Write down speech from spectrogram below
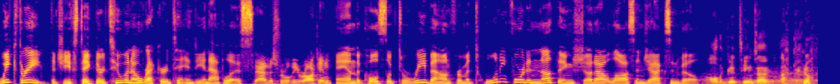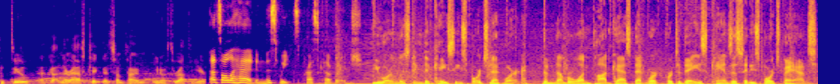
Week three, the Chiefs take their 2 0 record to Indianapolis. The atmosphere will be rocking. And the Colts look to rebound from a 24 0 shutout loss in Jacksonville. All the good teams I've, I've been on too, I've gotten their ass kicked at some time, you know, throughout the year. That's all ahead in this week's press coverage. You are listening to KC Sports Network, the number one podcast network for today's Kansas City sports fans.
